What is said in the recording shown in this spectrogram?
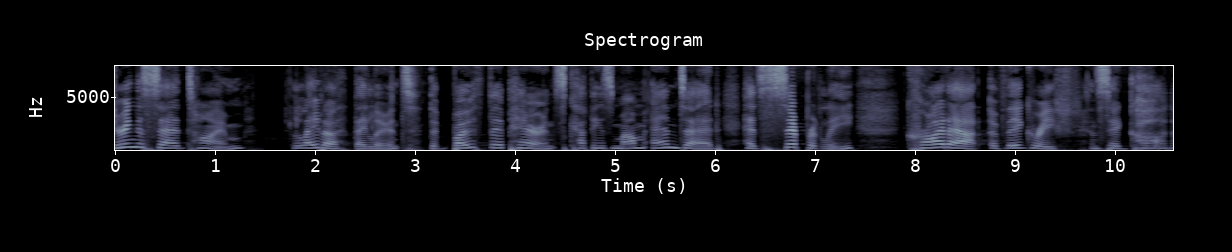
During this sad time, later they learnt that both their parents, Kathy's mum and dad, had separately cried out of their grief and said, God,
